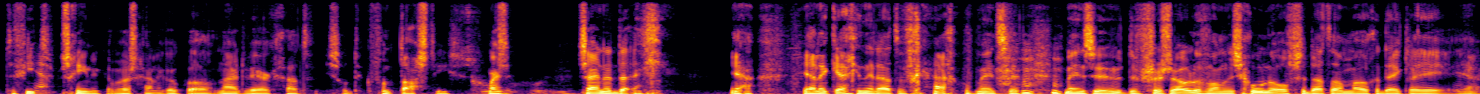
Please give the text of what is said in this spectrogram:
te fiets ja. misschien waarschijnlijk ook wel naar het werk gaat. Is dat natuurlijk fantastisch. Maar zijn er de, ja, ja, dan krijg je inderdaad de vraag of mensen, mensen de verzolen van hun schoenen of ze dat dan mogen declareren. Ja,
